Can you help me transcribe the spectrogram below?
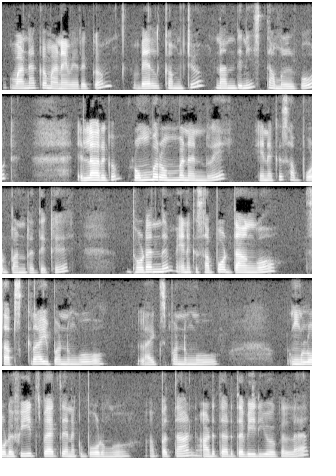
வணக்கம் அனைவருக்கும். Welcome to Nandini's Tamil pod. எல்லாருக்கும் ரொம்ப ரொம்ப நன்றி. எனக்கு சப்போர்ட் பண்ணுறதுக்கு தொடர்ந்து எனக்கு சப்போர்ட் தாங்கோ. சப்ஸ்கிரைப் பண்ணுங்கோ. லைக்ஸ் பண்ணுங்கோ. உங்களோட ஃபீட்பேக்ஸ் எனக்கு போடுங்கோ. அப்போ தான் அடுத்தடுத்த வீடியோக்களில்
